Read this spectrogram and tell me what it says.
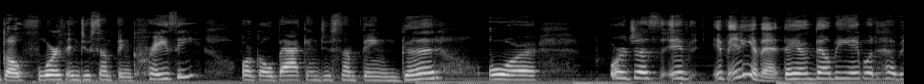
go forth and do something crazy or go back and do something good or or just if if any of that they they'll be able to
